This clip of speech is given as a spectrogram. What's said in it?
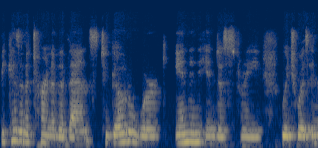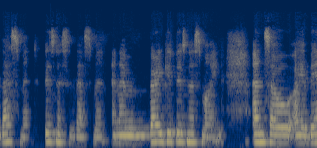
because of a turn of events to go to work in an industry which was investment business investment and i'm a very good business mind. And so i abandoned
